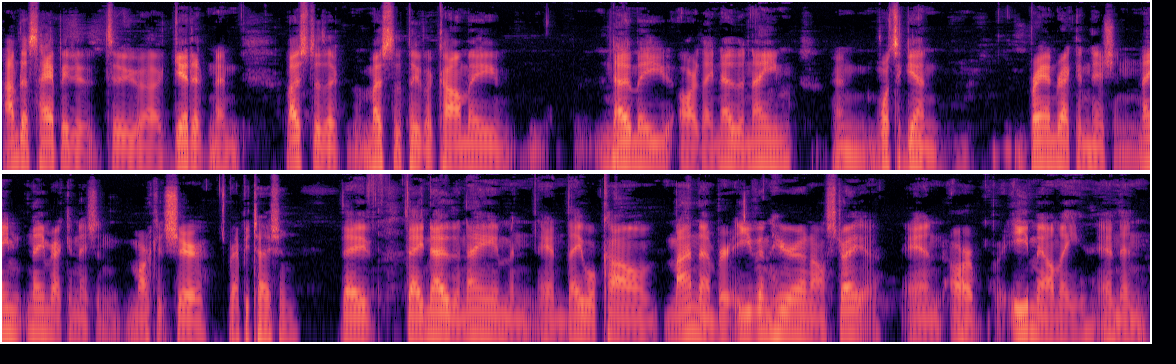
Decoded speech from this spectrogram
I'm just happy to to uh, get it, and, most of the most of the people that call me know me or they know the name, and once again, brand recognition, name name recognition, market share. Reputation. They they know the name, and and they will call my number even here in Australia, and or email me, and then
